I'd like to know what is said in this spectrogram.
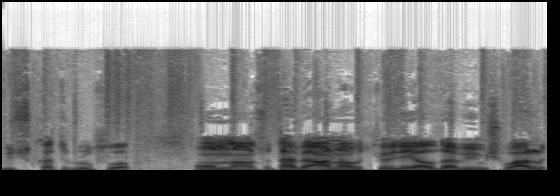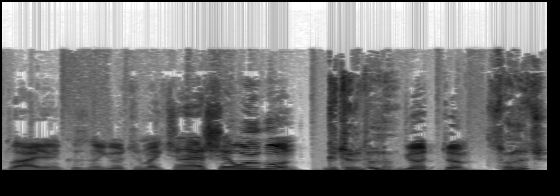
üst katı rufu. Ondan sonra tabii Arnavutköy'de yalıda büyümüş varlıklı ailenin kızını götürmek için her şey uygun. Götürdü mü? Göttüm. Sonuç?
